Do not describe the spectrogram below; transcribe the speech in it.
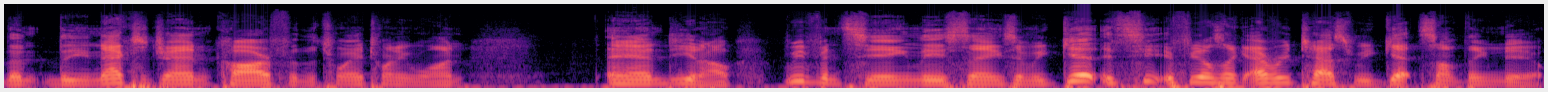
the the next gen car for the 2021. And you know we've been seeing these things, and we get it. It feels like every test we get something new.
